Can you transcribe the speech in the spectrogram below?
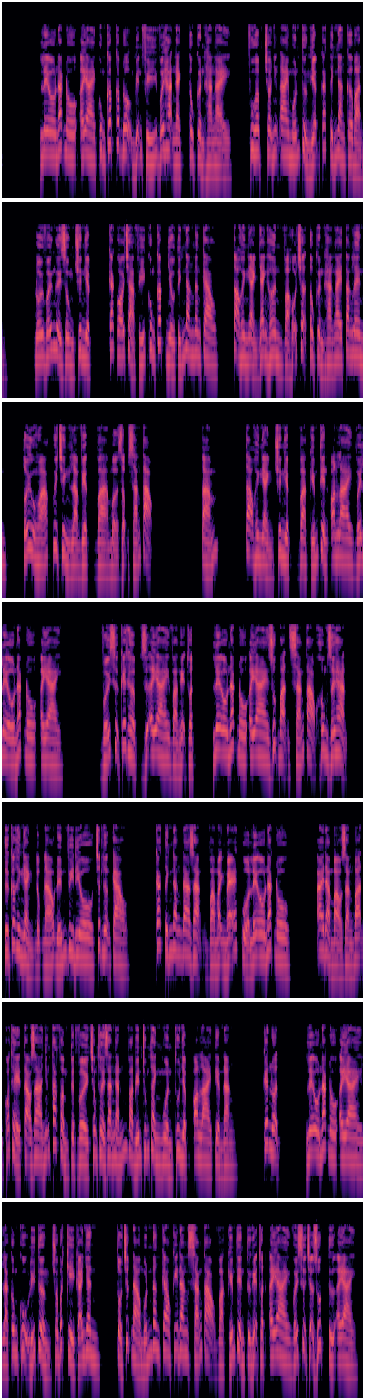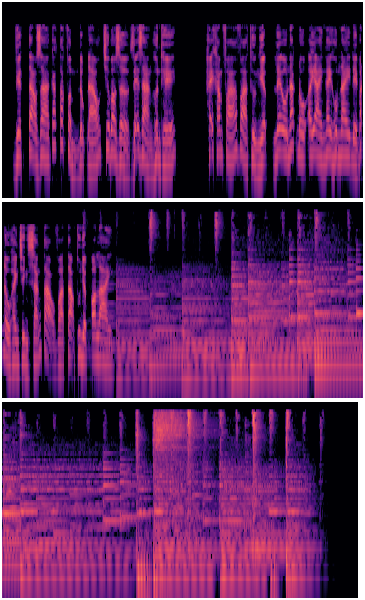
Leonardo AI cung cấp cấp độ miễn phí với hạn ngạch token hàng ngày, phù hợp cho những ai muốn thử nghiệm các tính năng cơ bản. Đối với người dùng chuyên nghiệp, các gói trả phí cung cấp nhiều tính năng nâng cao, tạo hình ảnh nhanh hơn và hỗ trợ token hàng ngày tăng lên, tối ưu hóa quy trình làm việc và mở rộng sáng tạo. 8. Tạo hình ảnh chuyên nghiệp và kiếm tiền online với Leonardo AI. Với sự kết hợp giữa AI và nghệ thuật, Leonardo AI giúp bạn sáng tạo không giới hạn, từ các hình ảnh độc đáo đến video chất lượng cao. Các tính năng đa dạng và mạnh mẽ của Leonardo ai đảm bảo rằng bạn có thể tạo ra những tác phẩm tuyệt vời trong thời gian ngắn và biến chúng thành nguồn thu nhập online tiềm năng. Kết luận Leonardo AI là công cụ lý tưởng cho bất kỳ cá nhân, tổ chức nào muốn nâng cao kỹ năng sáng tạo và kiếm tiền từ nghệ thuật AI với sự trợ giúp từ AI. Việc tạo ra các tác phẩm độc đáo chưa bao giờ dễ dàng hơn thế. Hãy khám phá và thử nghiệm Leonardo AI ngay hôm nay để bắt đầu hành trình sáng tạo và tạo thu nhập online.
